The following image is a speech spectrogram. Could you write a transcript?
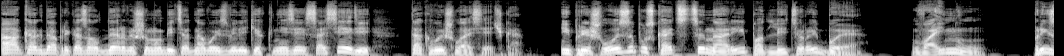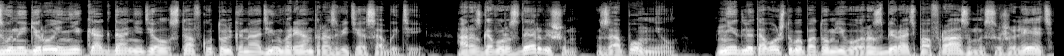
а когда приказал Дервишам убить одного из великих князей-соседей, так вышла осечка. И пришлось запускать сценарий под литерой «Б» — «Войну». Призванный герой никогда не делал ставку только на один вариант развития событий. А разговор с Дервишем запомнил. Не для того, чтобы потом его разбирать по фразам и сожалеть,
